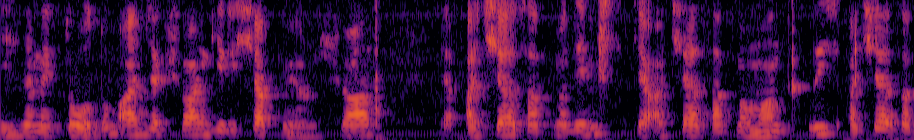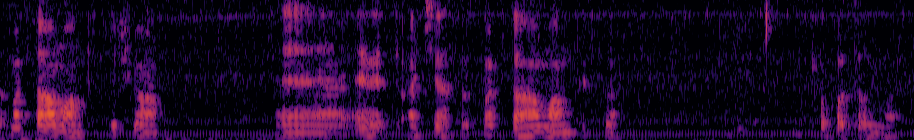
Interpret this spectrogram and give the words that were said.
İzlemekte oldum. Ancak şu an giriş yapmıyoruz. Şu an e, açığa satma demiştik ya. Açığa satma mantıklı. Açığa satmak daha mantıklı şu an. Ee, evet açığa satmak daha mantıklı. Kapatalım artık.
